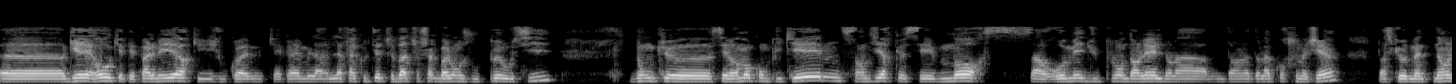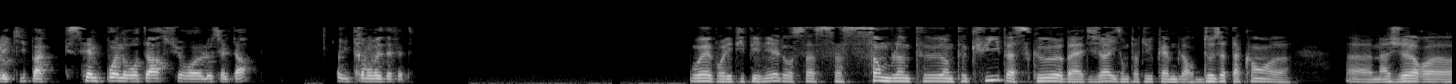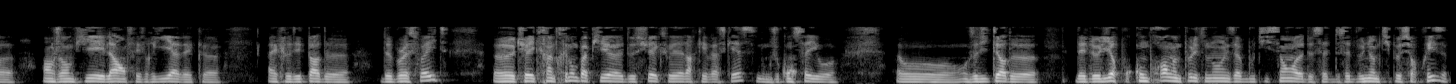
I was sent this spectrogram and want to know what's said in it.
Euh, Guerrero, qui était pas le meilleur, qui joue quand même, qui a quand même la, faculté de se battre sur chaque ballon, joue peu aussi. Donc euh, c'est vraiment compliqué. Sans dire que c'est mort, ça remet du plomb dans l'aile dans la, dans la dans la course au maintien, parce que maintenant l'équipe a 5 points de retard sur euh, le Celta. Une très mauvaise défaite. Ouais, pour les Pipineros, ça, ça semble un peu un peu cuit parce que bah, déjà ils ont perdu quand même leurs deux attaquants euh, euh majeurs euh, en janvier et là en février avec euh, avec le départ de de Braithwaite. tu as écrit un très long papier dessus avec Soledad Arque Vasquez, donc je conseille aux, aux, auditeurs de d'être le lire pour comprendre un peu les tenants et les aboutissants de cette de cette venue un petit peu surprise.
